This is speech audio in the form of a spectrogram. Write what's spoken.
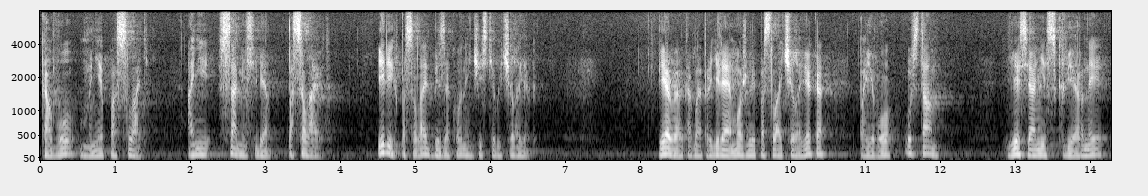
кого мне послать. Они сами себя посылают. Или их посылает беззаконный нечестивый человек. Первое, как мы определяем, можно ли посылать человека по его устам. Если они скверные –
